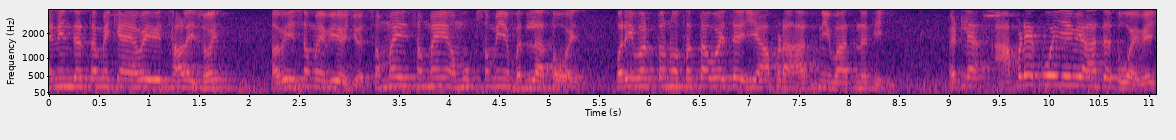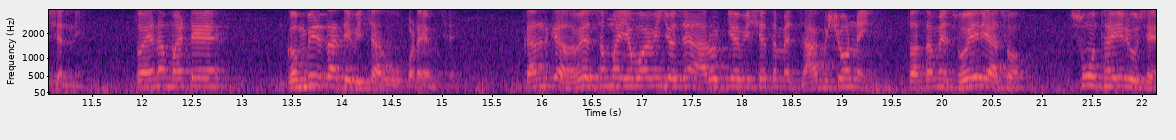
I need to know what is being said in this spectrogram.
એની અંદર તમે ક્યાંય હવે એવી થાળી જોઈ, હવે સમય વ્યો ગયો સમય સમય અમુક સમયે બદલાતો હોય. પરિવર્તનો થતા હોય છે, એ આપણા હાથની વાત નથી. એટલે આપણે કોઈ એવી આદત હોય વ્યસનની તો એના માટે ગંભીરતાથી વિચારવું પડે એમ છે. કારણ કે હવે સમય એવો આવી ગયો છે, આરોગ્ય વિશે તમે જાગશો નહીં, તો તમે જોઈ રહ્યા છો, શું થઈ રહ્યું છે,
